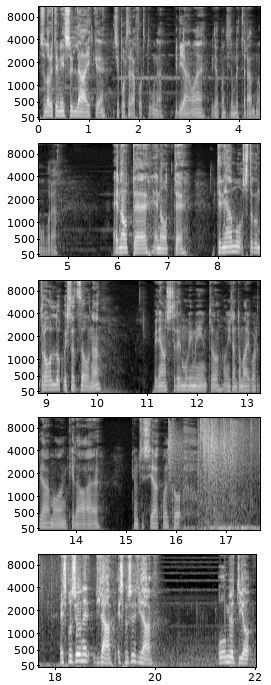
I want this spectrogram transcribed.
Se non avete messo il like, ci porterà fortuna. Vediamo, eh. Vediamo quanti lo metteranno ora. È notte. È notte. Teniamo sotto controllo questa zona. Vediamo se c'è del movimento. Ogni tanto magari guardiamo anche là, eh. Che non ci sia qualcosa... Esplosione di là, esplosione di là. Oh mio Dio,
